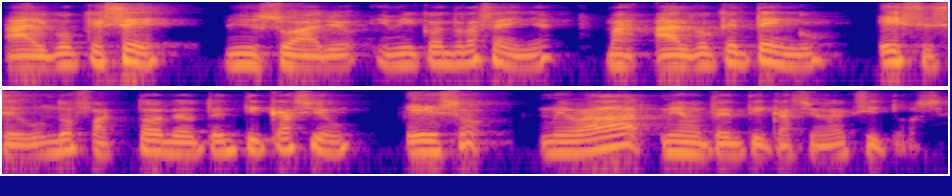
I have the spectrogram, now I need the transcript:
algo que sé, mi usuario y mi contraseña, más algo que tengo, ese segundo factor de autenticación, eso me va a dar mi autenticación exitosa.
